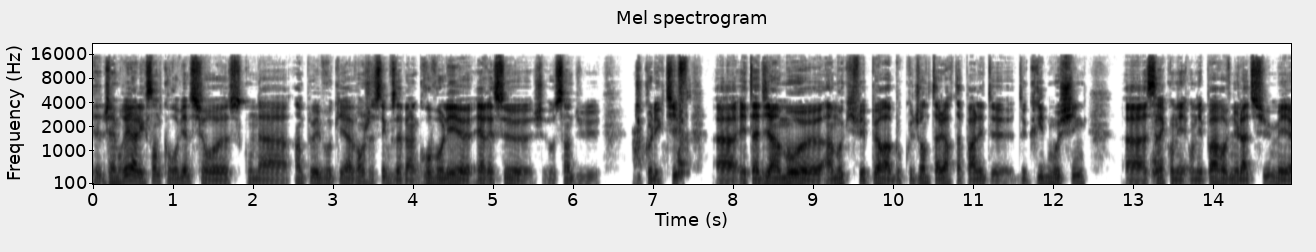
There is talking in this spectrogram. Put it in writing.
J'aimerais, Alexandre, qu'on revienne sur euh, ce qu'on a un peu évoqué avant. Je sais que vous avez un gros volet euh, RSE au sein du, du collectif, euh, et t'as dit un mot, un mot qui fait peur à beaucoup de gens tout à l'heure. T'as parlé de, de greenwashing. c'est vrai qu'on est on n'est pas revenu là-dessus, mais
